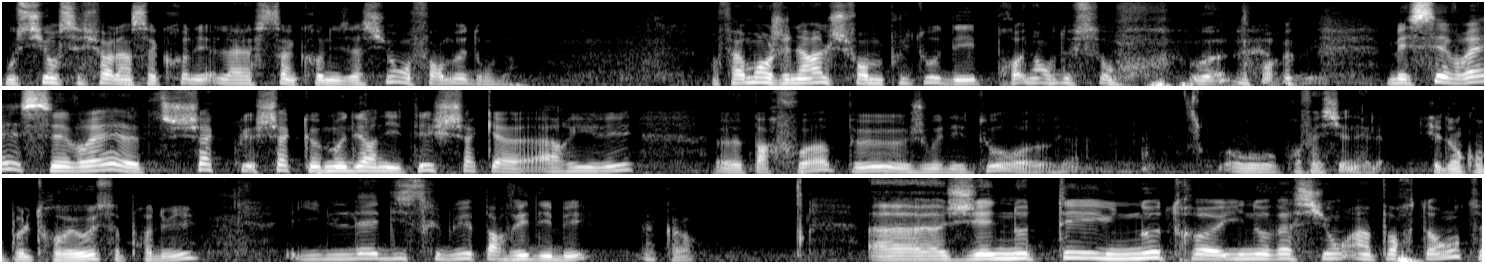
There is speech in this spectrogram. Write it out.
ou si on sait faire la, synchronisation en forme d'onde. Enfin, moi, en général, je forme plutôt des preneurs de son. Mais c'est vrai, c'est vrai, chaque, chaque modernité, chaque arrivée, euh, parfois, peut jouer des tours euh, aux professionnels. Et donc on peut le trouver où ce produit? Il est distribué par VDB. D'accord. Euh, j'ai noté une autre innovation importante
